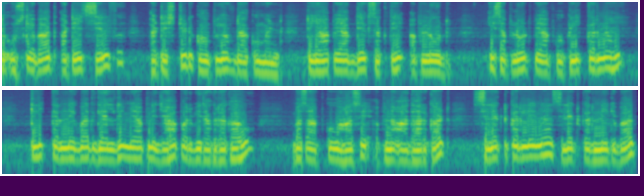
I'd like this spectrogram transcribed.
तो उसके बाद attach self attested copy of document तो यहाँ पे आप देख सकते हैं अपलोड इस अपलोड पे आपको क्लिक करना है। क्लिक करने के बाद गैलरी में आपने जहाँ पर भी रख रखा हो, बस आपको वहाँ से अपना आधार कार्ड सिलेक्ट कर लेना है। सिलेक्ट करने के बाद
